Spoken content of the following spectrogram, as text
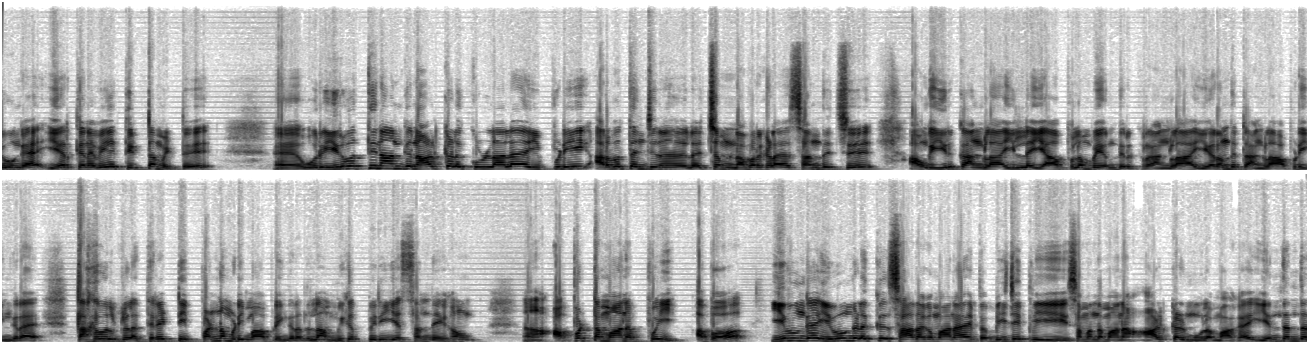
இவங்க ஏற்கனவே திட்டமிட்டு ஒரு இருபத்தி நான்கு நாட்களுக்குள்ளால இப்படி அறுபத்தஞ்சு லட்சம் நபர்களை சந்திச்சு அவங்க இருக்காங்களா இல்லையா புலம்பெயர்ந்து இருக்கிறாங்களா இறந்துட்டாங்களா அப்படிங்கிற தகவல்களை திரட்டி பண்ண முடியுமா அப்படிங்கிறதெல்லாம் மிகப்பெரிய சந்தேகம் அப்பட்டமான பொய். அப்போ இவங்க இவங்களுக்கு சாதகமான இப்போ பிஜேபி சம்பந்தமான ஆட்கள் மூலமாக எந்தெந்த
